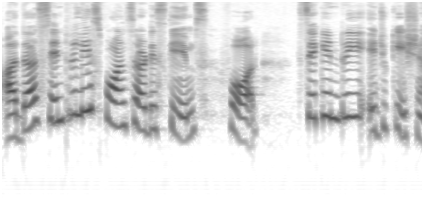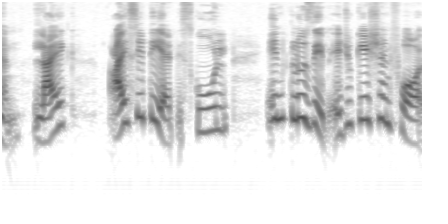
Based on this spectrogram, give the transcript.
Other centrally sponsored schemes for secondary education like ICT at school, inclusive education for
